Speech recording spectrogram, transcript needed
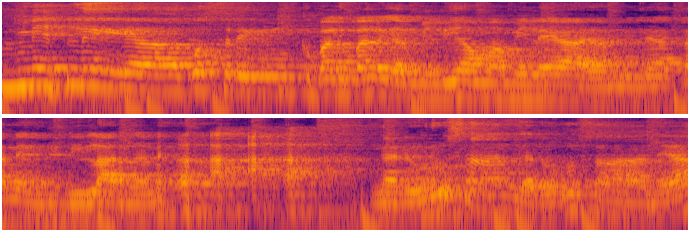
Milia. Gue sering kebalik-balik ya Milia sama Milia ya, Milia kan yang di Dilan kan. nggak ada urusan, nggak ada urusan ya.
